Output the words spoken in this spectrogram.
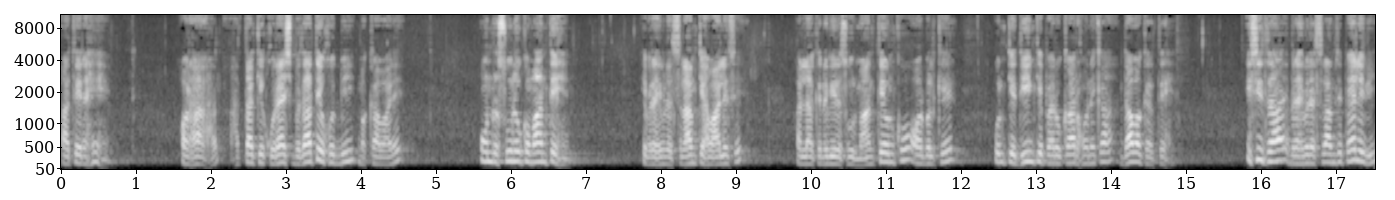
آتے رہے ہیں۔ اور ہاں، حتیٰ کہ قریش بتاتے خود بھی مکہ والے ان رسولوں کو مانتے ہیں۔ ابراہیم علیہ السلام کے حوالے سے اللہ کے نبی رسول مانتے ہیں ان کو اور بلکہ ان کے دین کے پیروکار ہونے کا دعویٰ کرتے ہیں۔ اسی طرح ابراہیم علیہ السلام سے پہلے بھی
